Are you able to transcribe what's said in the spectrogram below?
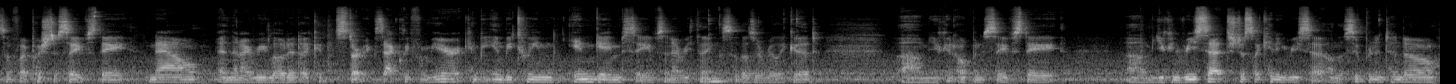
So if I push to save state now and then I reload it, I could start exactly from here. It can be in between in-game saves and everything, so those are really good. Um, you can open a save state. Um, you can reset, just like hitting reset on the Super Nintendo.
